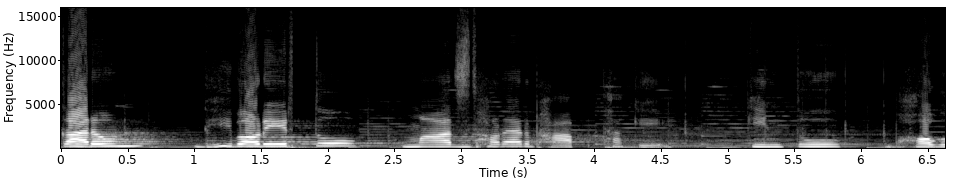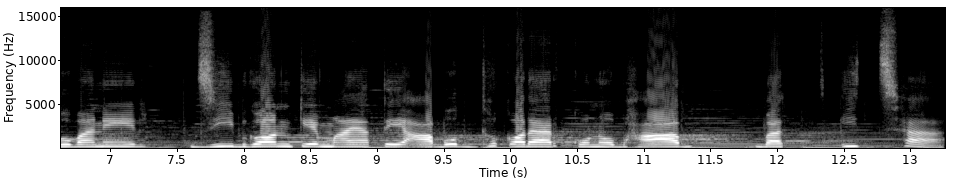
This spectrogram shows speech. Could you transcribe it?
কারণ ধীবরের তো মাছ ধরার ভাব থাকে। কিন্তু ভগবানের জীবগণকে মায়াতে আবদ্ধ করার কোনো ভাব বা ইচ্ছা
